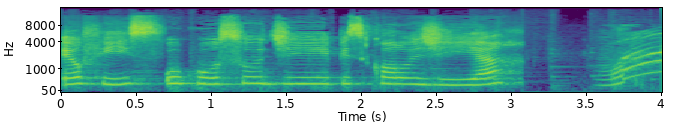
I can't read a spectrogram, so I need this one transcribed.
eu fiz o curso de psicologia. What?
